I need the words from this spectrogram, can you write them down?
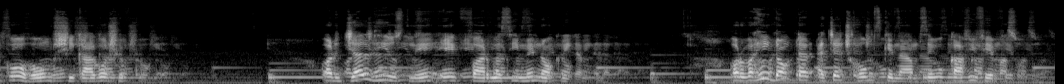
को होम शिकागो शिफ्ट हो गया। और जल्द ही उसने एक फार्मेसी में नौकरी करने लगा। और वहीं डॉक्टर एच एच होम्स के नाम से वो काफ़ी फ़ेमस हो गया।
